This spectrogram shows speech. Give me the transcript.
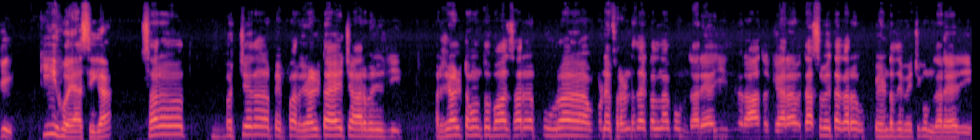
ਜੀ ਕੀ ਹੋਇਆ ਸੀਗਾ? ਸਰ ਬੱਚੇ ਦਾ ਪੇਪਰ ਰਿਜ਼ਲਟ ਆਇਆ 4 ਵਜੇ ਜੀ। ਰਿਜ਼ਲਟ ਆਉਣ ਤੋਂ ਬਾਅਦ ਸਰ ਪੂਰਾ ਆਪਣੇ ਫਰੈਂਡ ਸਰਕਲ ਨਾਲ ਘੁੰਮਦਾ ਰਿਹਾ ਜੀ। ਰਾਤ 11 10 ਵਜੇ ਤੱਕ ਪਿੰਡ ਦੇ ਵਿੱਚ ਘੁੰਮਦਾ ਰਿਹਾ ਜੀ।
